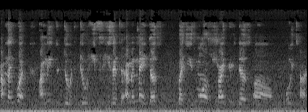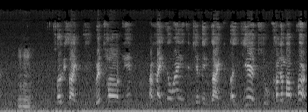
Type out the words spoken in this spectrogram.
I'm like, what? I meet the dude. The dude, he's he's into MMA. Does but he's more of a striker. He does um Muay Thai. Mm-hmm. So he's like, we're talking. I'm like, yo, I ain't the gym in like a year or two. Come to my park.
